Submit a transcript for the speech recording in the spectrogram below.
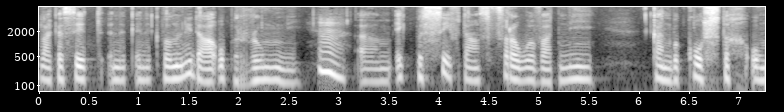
like I said en ek en ek wil nou nie daarop roem nie. Mm. Ehm um, ek besef daar's vroue wat nie kan bekostig om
